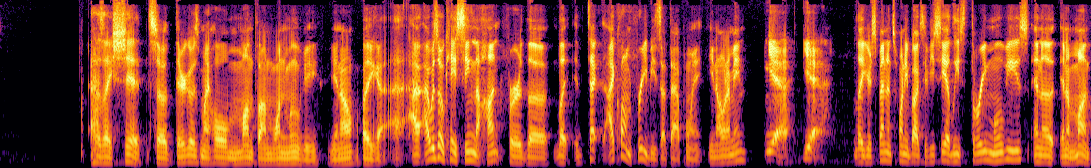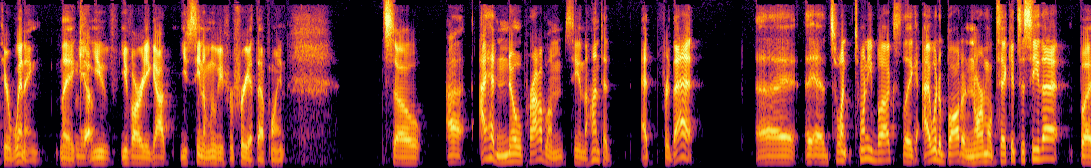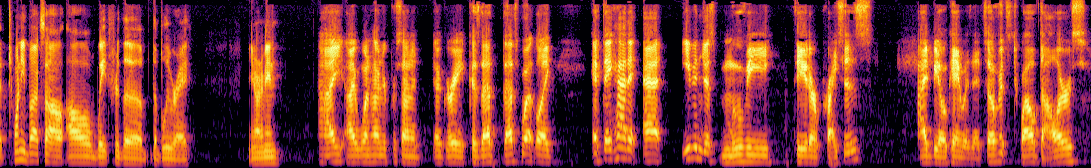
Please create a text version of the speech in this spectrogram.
I was like, shit. So there goes my whole month on one movie. You know, like I, I, was okay seeing the hunt for the like. tech I call them freebies at that point. You know what I mean? Yeah, yeah, Like you're spending twenty bucks. If you see at least three movies in a in a month, you're winning. Like Yep. you've you've already got you've seen a movie for free at that point. So uh, I had no problem seeing the hunt at, at for that. Uh, uh, twen- 20 bucks. Like I would have bought a normal ticket to see that, but 20 bucks, I'll, I'll wait for the, the Blu-ray. You know what I mean? I I 100% agree because that that's what like if they had it at even just movie theater prices, I'd be okay with it. So if it's twelve dollars,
